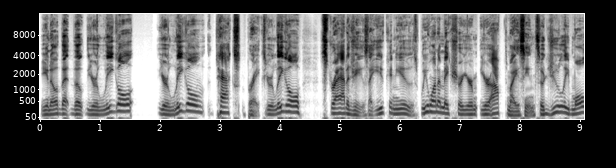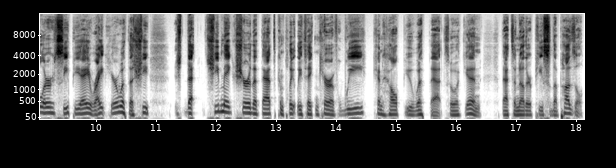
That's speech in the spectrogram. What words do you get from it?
You know, that the your legal your legal tax breaks, your legal strategies that you can use. We want to make sure you're you're optimizing. So Julie Moeller, CPA, right here with us, she that she makes sure that that's completely taken care of. We can help you with that. So again, that's another piece of the puzzle.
